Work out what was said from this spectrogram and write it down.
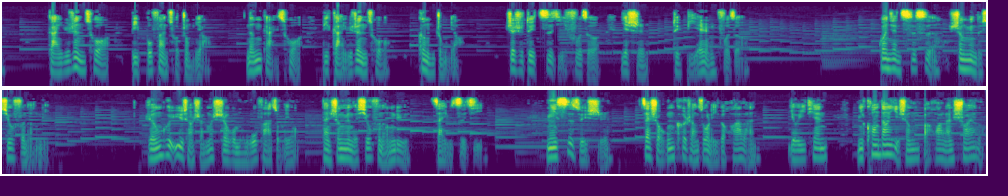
敢于认错比不犯错重要，能改错比敢于认错更重要。这是对自己负责，也是对别人负责。关键词四：生命的修复能力。人会遇上什么事，我们无法左右，但生命的修复能力在于自己。你四岁时，在手工课上做了一个花篮。有一天，你哐当一声把花篮摔了，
